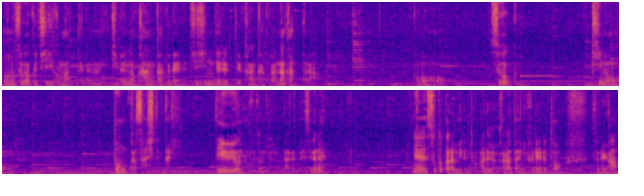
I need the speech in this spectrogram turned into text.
ものすごく縮こまってるのに自分の感覚で縮んでるっていう感覚がなかったらこうすごく機能を鈍化させてたりっていうようなことになるんですよね。で外から見るとあるいは体に触れるとそれが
